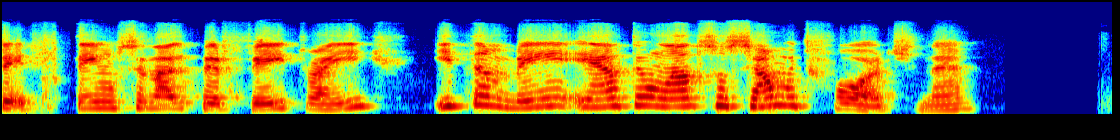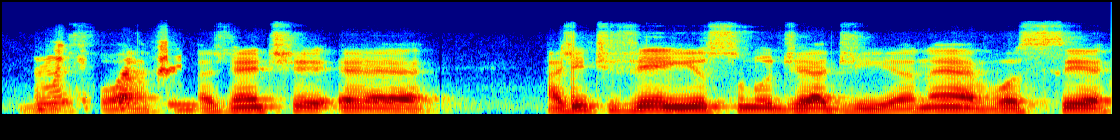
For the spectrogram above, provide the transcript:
tem, tem, um cenário perfeito aí, e também ela tem um lado social muito forte, né? É muito, muito forte. Importante. A gente, é, a gente vê isso no dia a dia, né? Você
